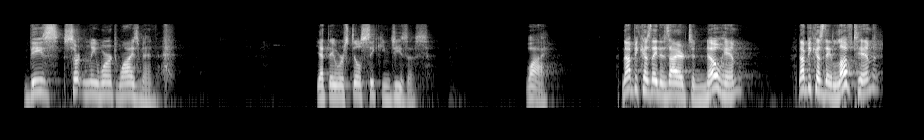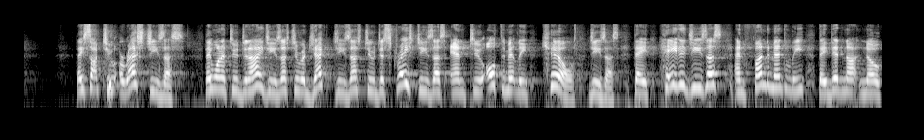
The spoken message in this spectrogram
these certainly weren't wise men. Yet they were still seeking Jesus. Why? Not because they desired to know him, not because they loved him, they sought to arrest Jesus. They wanted to deny Jesus, to reject Jesus, to disgrace Jesus, and to ultimately kill Jesus. They hated Jesus, and fundamentally, they did not know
